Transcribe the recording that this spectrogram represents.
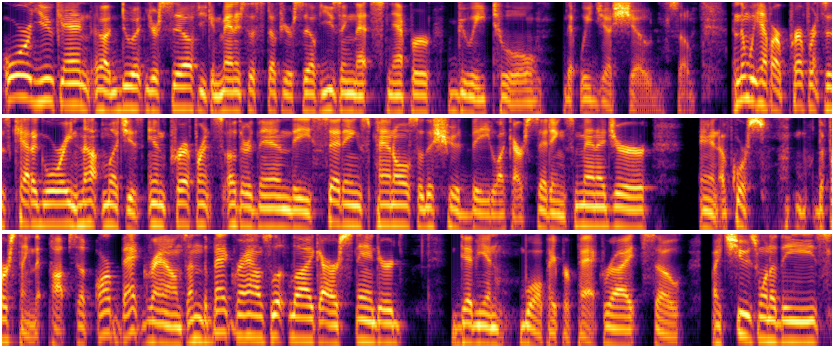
or you can uh, do it yourself. You can manage this stuff yourself using that Snapper GUI tool that we just showed. So, and then we have our preferences category. Not much is in preference other than the settings panel. So this should be like our settings manager. And of course, the first thing that pops up are backgrounds, and the backgrounds look like our standard Debian wallpaper pack, right? So I choose one of these.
